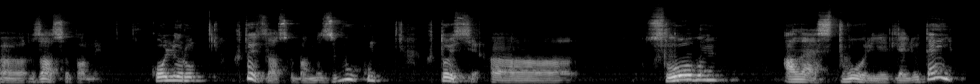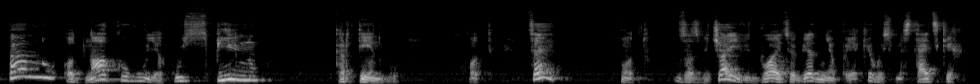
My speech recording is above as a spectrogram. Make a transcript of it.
е, засобами кольору, хтось засобами звуку, хтось е, словом, але створює для людей певну однакову якусь спільну картинку. От. Це от, зазвичай відбувається об'єднання по якихось мистецьких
